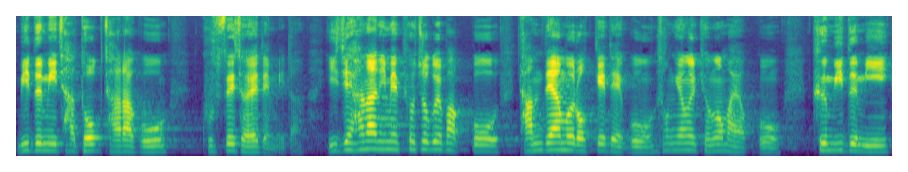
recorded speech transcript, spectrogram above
믿음이 자- 더욱 자라고 굳세져야 됩니다. 이제 하나님의 표적을 받고 담대함을 얻게 되고 성령을 경험하였고 그 믿음이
